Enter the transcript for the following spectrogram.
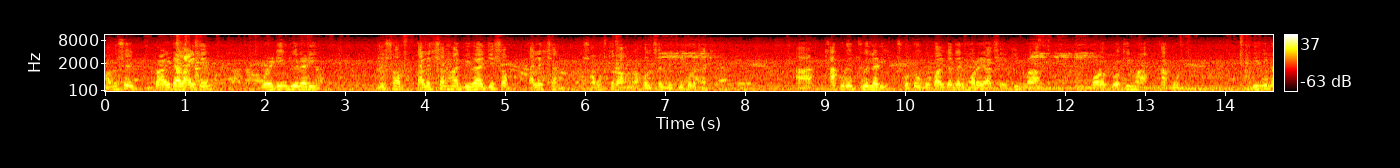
মানুষের ব্রাইডাল আইটেম ওয়েডিং জুয়েলারি যেসব কালেকশন হয়, বিবাহের যেসব কালেকশন সমস্তটা আমরা হোলসেল বিক্রি করে থাকি। আর ঠাকুরের জুয়েলারি ছোট গোপাল যাদের ঘরে আছে, কিংবা বড় প্রতিমা, ঠাকুর, বিভিন্ন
